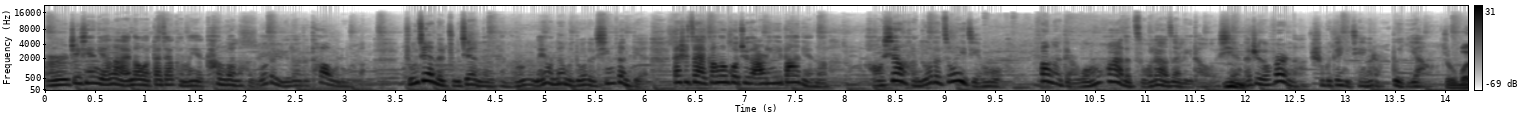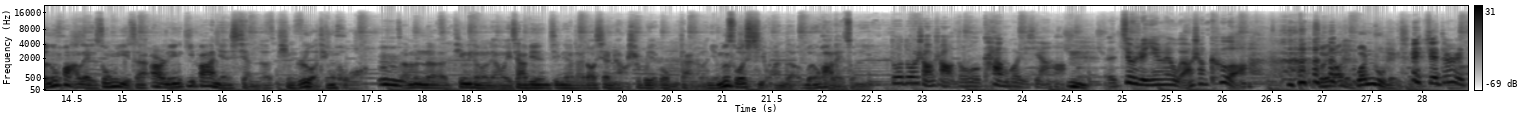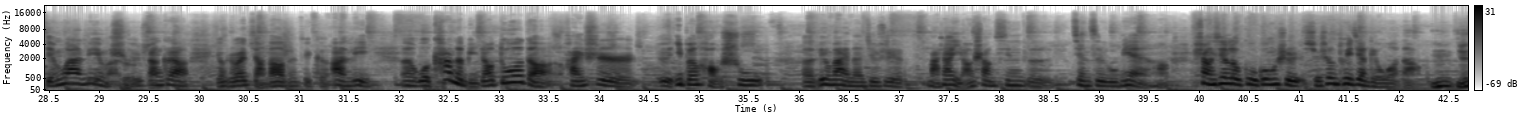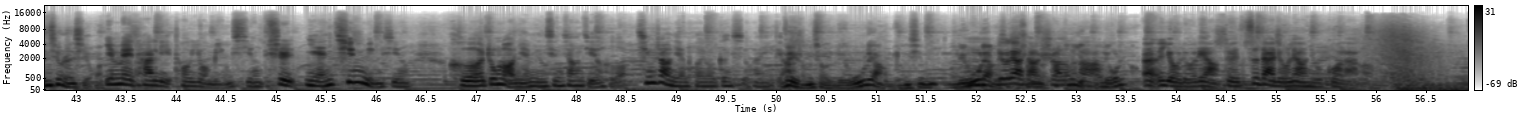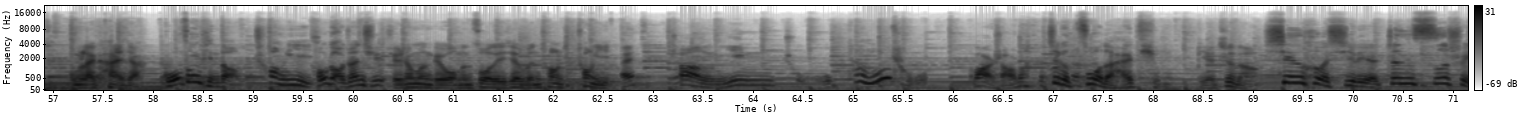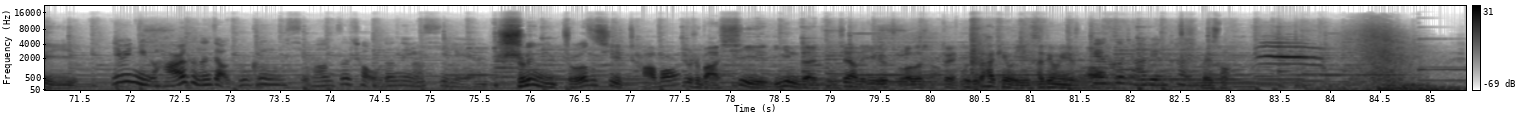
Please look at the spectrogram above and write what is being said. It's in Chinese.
而这些年来呢，大家可能也看惯了很多的娱乐的套路了，逐渐的、逐渐的，可能没有那么多的兴奋点。但是在刚刚过去的二零一八年呢，好像很多的综艺节目。放了点文化的佐料在里头，显得这个味儿呢，是不是跟以前有点不一样？就是文化类综艺在二零一八年显得挺热、挺火。嗯，咱们呢听听两位嘉宾今天来到现场，是不是也给我们带来了你们所喜欢的文化类综艺？多多少少都看过一些哈。嗯，呃，就是因为我要上课，所以老得关注这些。这都是节目案例嘛，是上课要有时候讲到的这个案例。嗯，我看的比较多的还是呃一本好书。呃，另外呢，就是马上也要上新的《见字如面》哈，上新了故宫是学生推荐给我的。嗯，年轻人喜欢，因为它里头有明星，是年轻明星和中老年明星相结合，青少年朋友更喜欢一点。为什么叫流量明星？流量流量小生，它能引流量？呃，有流量，对，自带流量就过来了。我们来看一下国风频道创意投稿专区，学生们给我们做的一些文创创意。哎，唱音楚，唱音楚。挖耳勺吗？这个做的还挺别致的啊！仙鹤系列真丝睡衣，因为女孩可能角度更喜欢丝绸的那个系列。时令折子戏茶包，就是把戏印在这样的一个折子上。对，我觉得还挺有意思，还挺有意思。边喝茶边看，没错。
